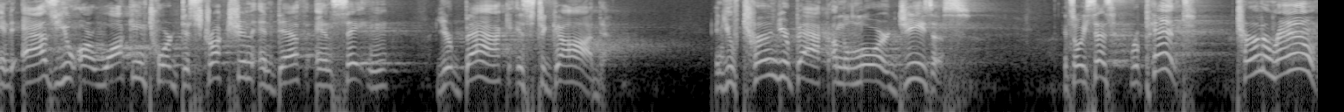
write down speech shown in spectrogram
and as you are walking toward destruction and death and Satan, your back is to God. And you've turned your back on the Lord Jesus. And so he says, repent, turn around.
